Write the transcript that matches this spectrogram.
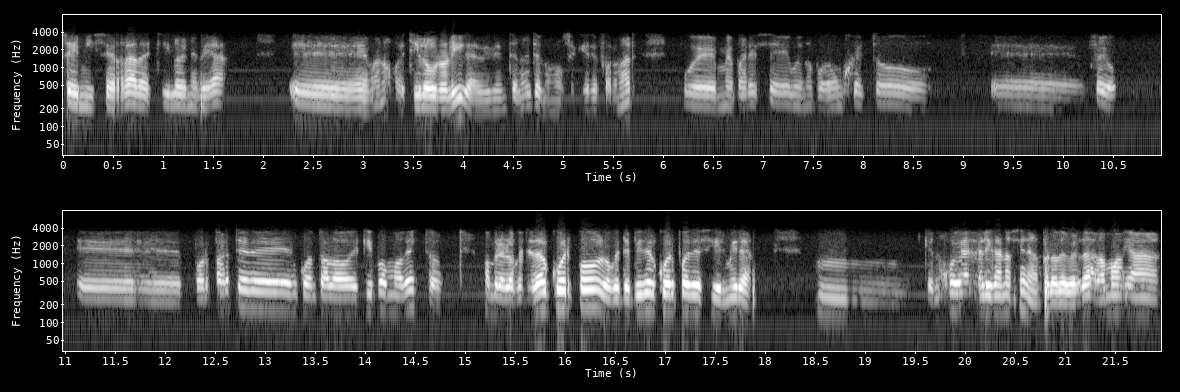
semicerrada estilo NBA eh, bueno, estilo Euroliga, evidentemente, como se quiere formar, pues me parece, bueno, pues un gesto eh, feo. Eh, por parte de, en cuanto a los equipos modestos, hombre, lo que te da el cuerpo, lo que te pide el cuerpo es decir, mira, mmm, que no juegue en la Liga Nacional, pero de verdad vamos a, a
